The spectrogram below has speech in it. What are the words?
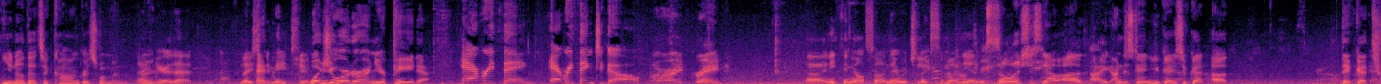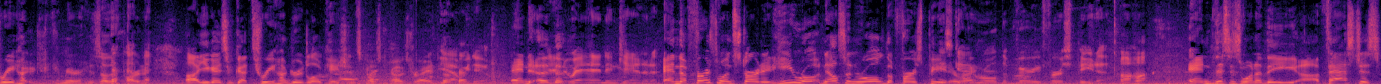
You know, that's a congresswoman, I hear that. Nice And to meet you. What did you order on your pita? Everything, everything to go. All right, great. Uh, anything else on there? Would you like some onions? It's delicious. Now, uh, I understand you guys have got. They've got 300. Come here, his other partner. Uh, you guys have got 300 locations coast to coast, right? Yeah, we do. And, uh, the, and, and in Canada. and the first one started. He rolled. Nelson rolled the first this pita, guy right? rolled the very first pita. Uh huh. And this is one of the uh, fastest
